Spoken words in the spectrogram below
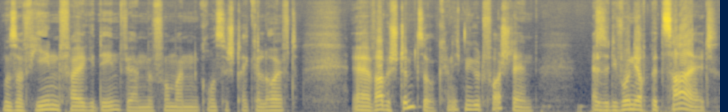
muss auf jeden Fall gedehnt werden, bevor man eine große Strecke läuft. Äh, war bestimmt so, kann ich mir gut vorstellen. Also die wurden ja auch bezahlt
